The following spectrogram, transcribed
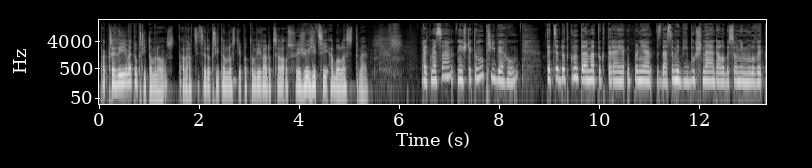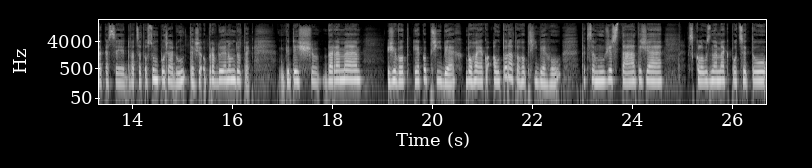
Pak přehlížíme tu přítomnost a vracet se do přítomnosti potom bývá docela osvěžující a bolestné. Vraťme se ještě k tomu příběhu. Teď se dotknu tématu, které je úplně, zdá se mi výbušné, dalo by se o něm mluvit tak asi 28 pořadů, takže opravdu jenom dotek. Když bereme život jako příběh, Boha jako autora toho příběhu, tak se může stát, že sklouzneme k pocitu,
